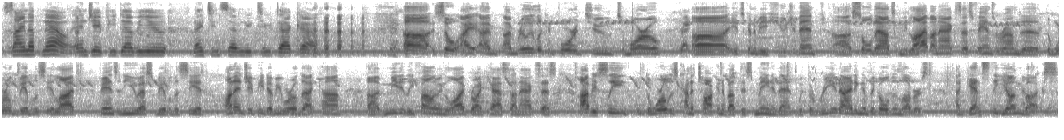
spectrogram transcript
Sign up now, njpw1972.com. Uh, so I, I'm, I'm really looking forward to tomorrow. Right. Uh, it's going to be a huge event, uh, sold out. It's going to be live on AXS. Fans around the, the world will be able to see it live. Fans in the U.S. will be able to see it on njpwworld.com uh, immediately following the live broadcast on AXS. Obviously, the world is kind of talking about this main event with the reuniting of the Golden Lovers against the Young Bucks.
